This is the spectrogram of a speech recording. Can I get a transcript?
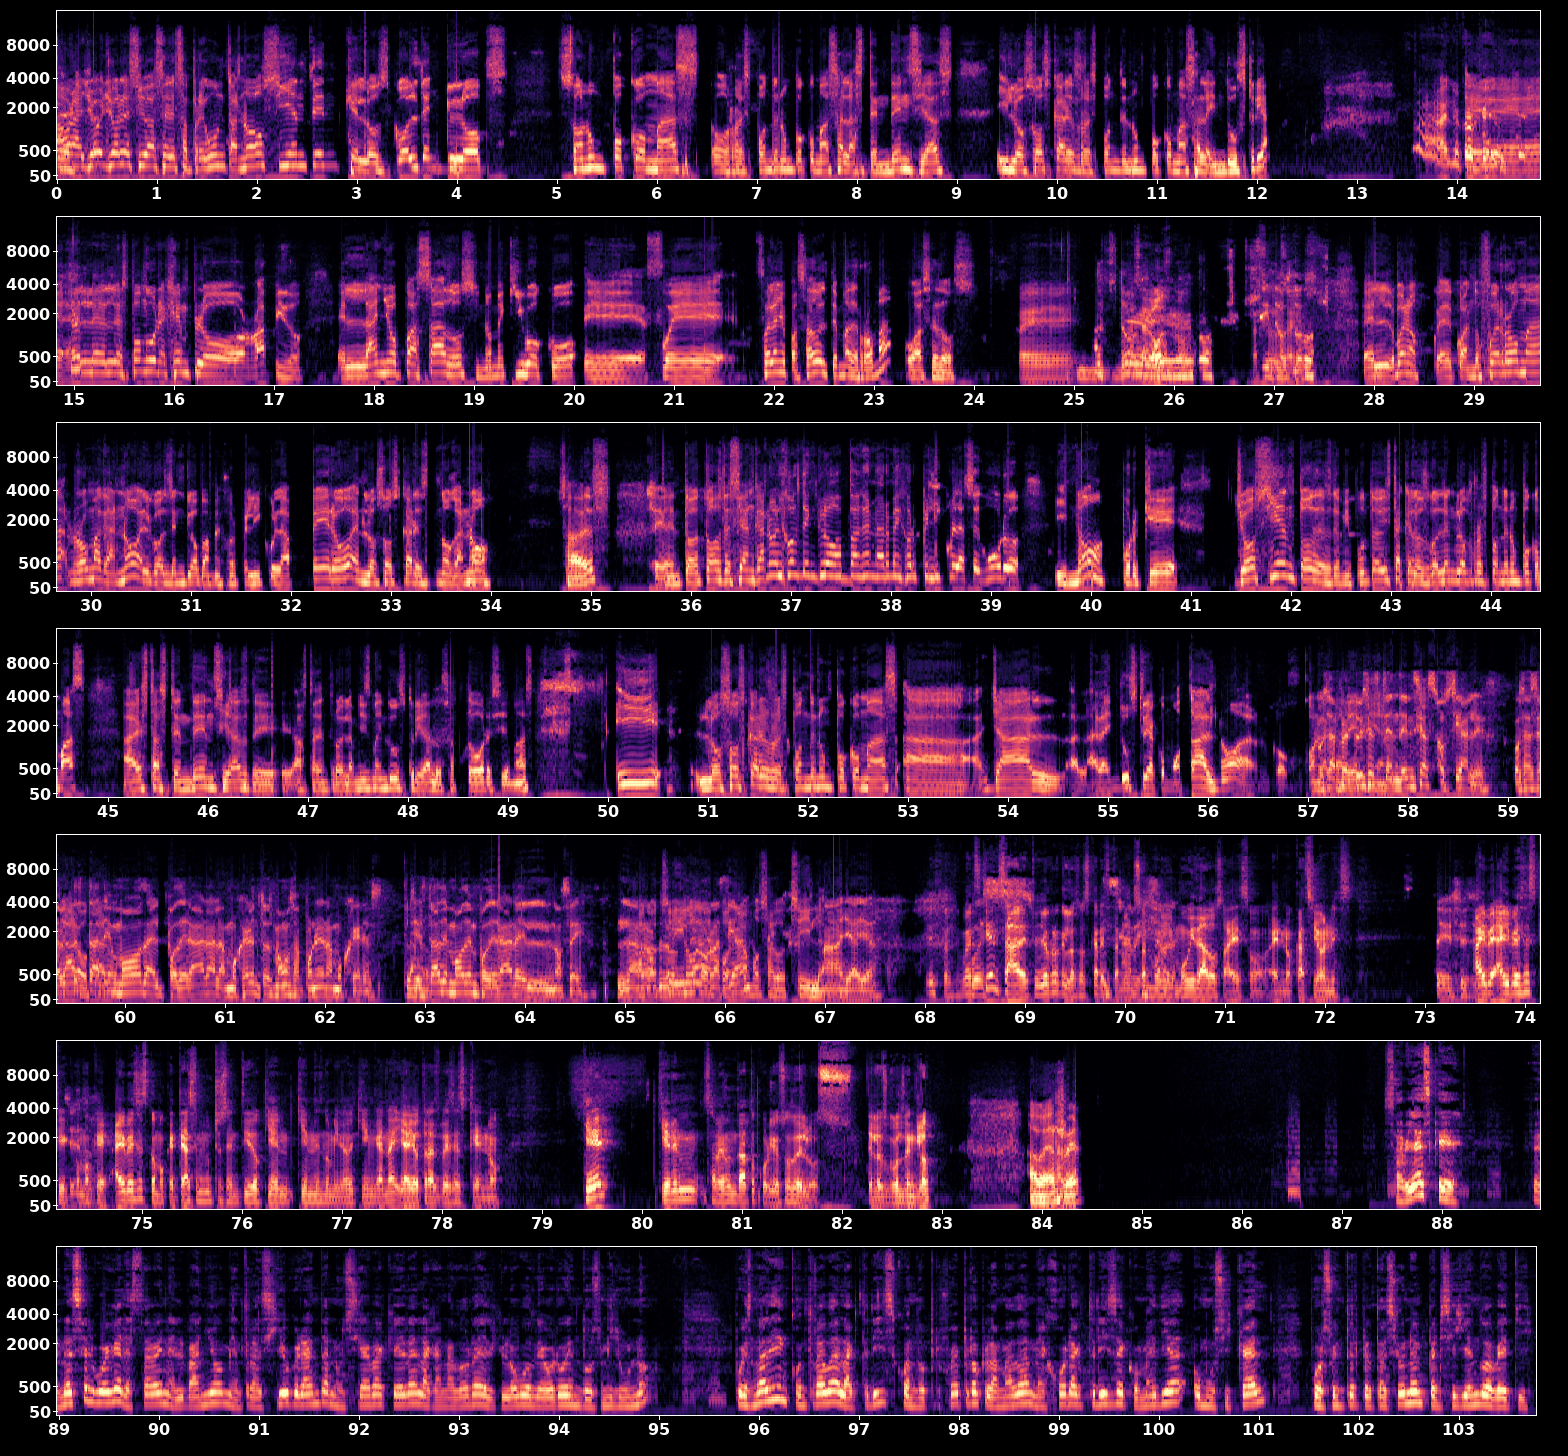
Ahora, yo, yo les iba a hacer esa pregunta. ¿No sienten que los Golden Globes son un poco más o responden un poco más a las tendencias y los Oscars responden un poco más a la industria? Ah, yo creo que... Eh, le- les pongo un ejemplo rápido. El año pasado, si no me equivoco, eh, fue fue el año pasado el tema de Roma o hace dos. Fue Hace hace dos, ¿no? Sí, dos los años. dos. El, bueno, eh, cuando fue Roma, Roma ganó el Golden Globe a mejor película, pero en los Oscars no ganó. ¿Sabes? Sí. Entonces todos decían, ganó el Golden Globe, va a ganar mejor película seguro. Y no, porque yo siento desde mi punto de vista que los Golden Globes responden un poco más a estas tendencias de hasta dentro de la misma industria, los actores y demás. Y los Oscars responden un poco más a ya al- a, la- a la industria como tal, ¿no? Con O la sea, pero tú dices tendencias sociales. O sea, si ahorita Claro, está de moda empoderar a la mujer, entonces vamos a poner a mujeres. Claro. Si está de moda empoderar el, no sé, la, A lo, Godzilla, todo lo racial. a Godzilla. Ah, ya, ya. Híjole, bueno, Pues, quién sabe, yo creo que los Oscars quién también sabe, son muy, dados a eso en ocasiones. Sí, sí, sí. Hay, hay veces que Sí, como que hay veces como que te hace mucho sentido quién, quién es nominado y quién gana y hay otras veces que no. ¿Quieren, quieren saber un dato curioso de los de los Golden Globe? A ver. A ver. ¿Sabías que Renée Zellweger estaba en el baño mientras Hugh Grant anunciaba que era la ganadora del Globo de Oro en 2001? Pues nadie encontraba a la actriz cuando fue proclamada mejor actriz de comedia o musical por su interpretación en Persiguiendo a Betty.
